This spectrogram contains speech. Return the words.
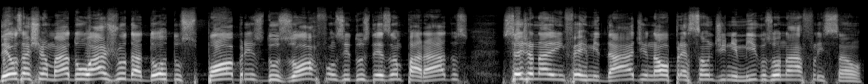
Deus é chamado o ajudador dos pobres, dos órfãos e dos desamparados, seja na enfermidade, na opressão de inimigos ou na aflição.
